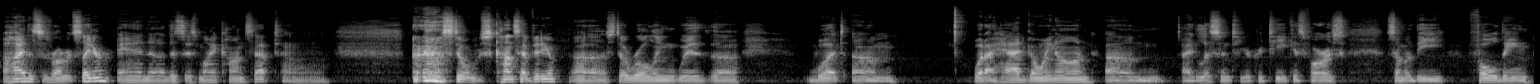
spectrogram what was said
Uh, hi, this is Robert Slater, and uh, this is my concept, uh, still concept video, uh, still rolling with uh, what um, what I had going on. Um, I listened to your critique as far as some of the folding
